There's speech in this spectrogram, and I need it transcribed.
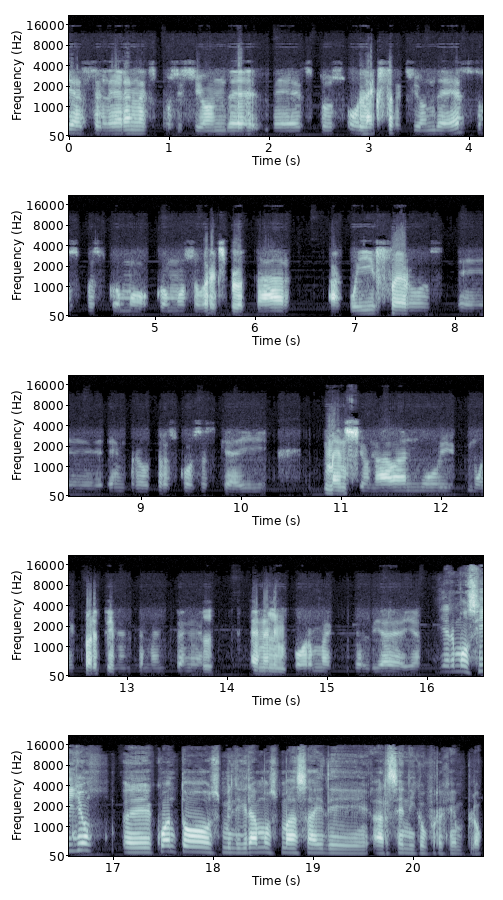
que aceleran la exposición de, estos o la extracción de estos, pues como, como sobreexplotar acuíferos, eh, entre otras cosas que ahí mencionaban muy, muy pertinentemente en el, en el informe del día de ayer. Y Hermosillo, eh, ¿cuántos miligramos más hay de arsénico, por ejemplo?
